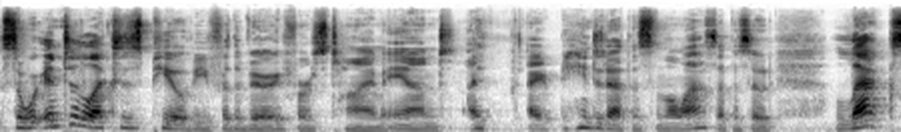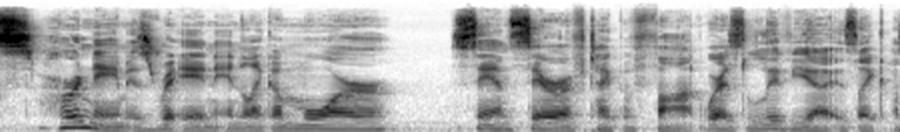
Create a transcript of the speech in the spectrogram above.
so we're into Lex's POV for the very first time, and I I hinted at this in the last episode. Lex, her name is written in like a more sans serif type of font, whereas Livia is like a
